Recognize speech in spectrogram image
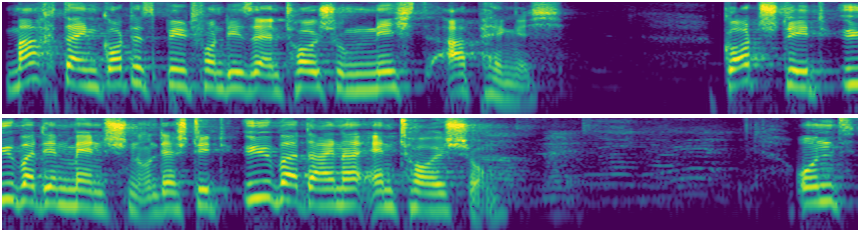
mach dein Gottesbild von dieser Enttäuschung nicht abhängig. Gott steht über den Menschen und er steht über deiner Enttäuschung. Und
